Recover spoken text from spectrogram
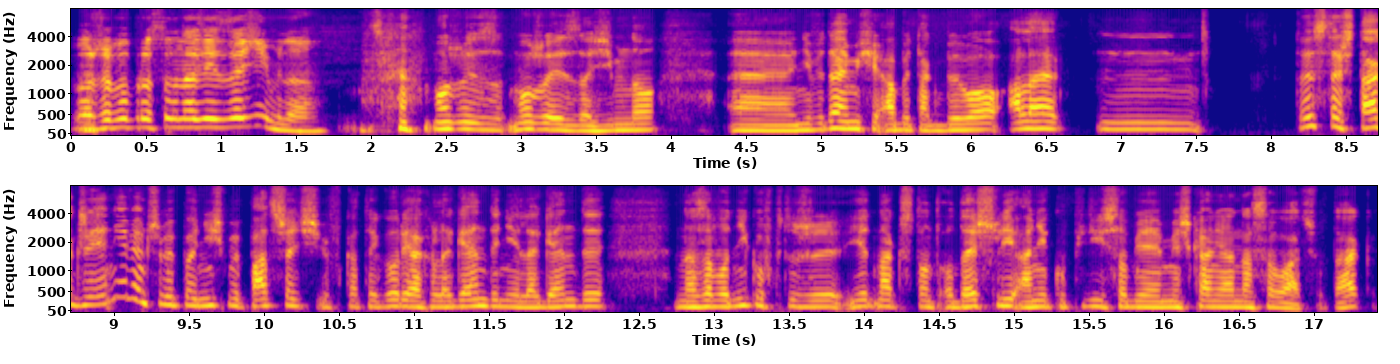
Może po prostu u nas jest za zimno. może jest, może jest za zimno. E, nie wydaje mi się, aby tak było, ale mm, to jest też tak, że ja nie wiem, czy my powinniśmy patrzeć w kategoriach legendy, nie legendy na zawodników, którzy jednak stąd odeszli, a nie kupili sobie mieszkania na Sołaczu, tak?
